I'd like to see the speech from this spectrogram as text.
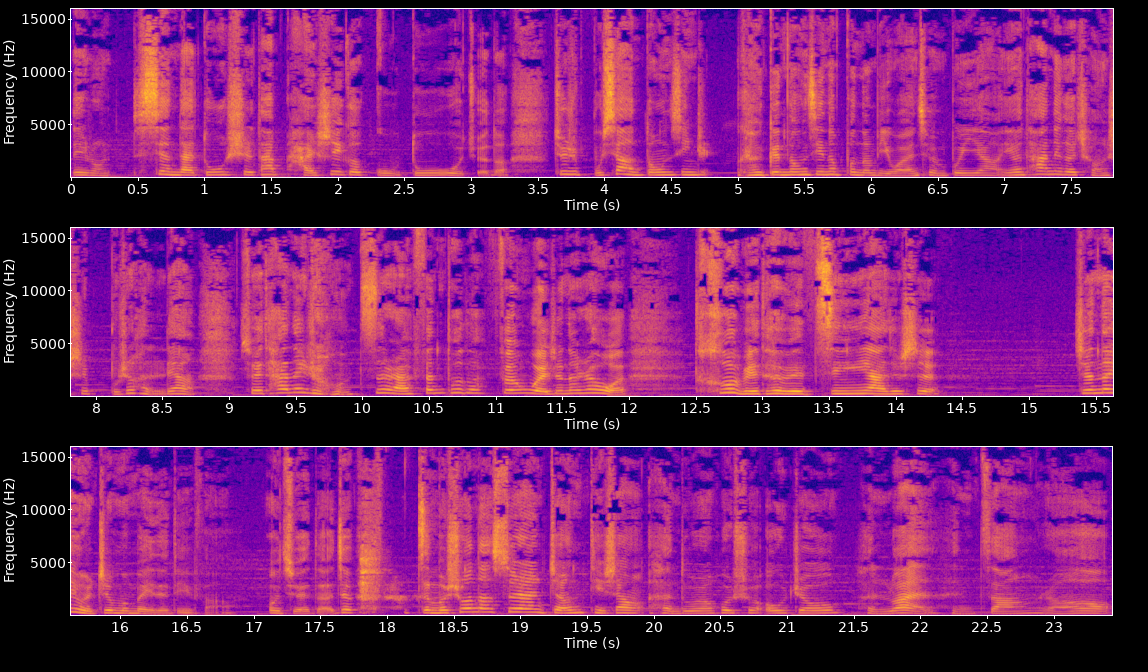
那种现代都市，它还是一个古都，我觉得就是不像东京，跟东京的不能比，完全不一样。因为它那个城市不是很亮，所以它那种 自然分托的氛围真的让我特别特别惊讶，就是真的有这么美的地方。我觉得就怎么说呢？虽然整体上很多人会说欧洲很乱、很脏，然后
